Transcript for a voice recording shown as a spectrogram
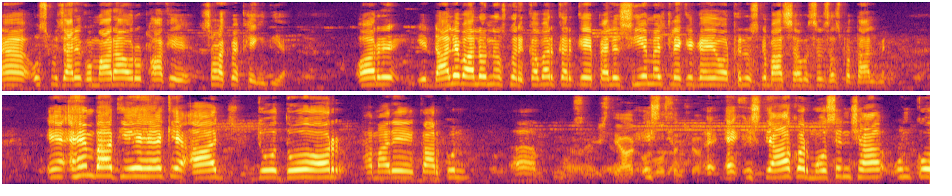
आ, उस बेचारे को मारा और उठा के सड़क पे फेंक दिया। और ये डाले वालों ने उसको रिकवर करके पहले सीएमएच लेके गए और फिर उसके बाद सर्विसेज़ अस्पताल में। अहम बात यह है कि आज जो दो और हमारे कारकुन इश्तियाक और मोहसिन शाह। उनको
